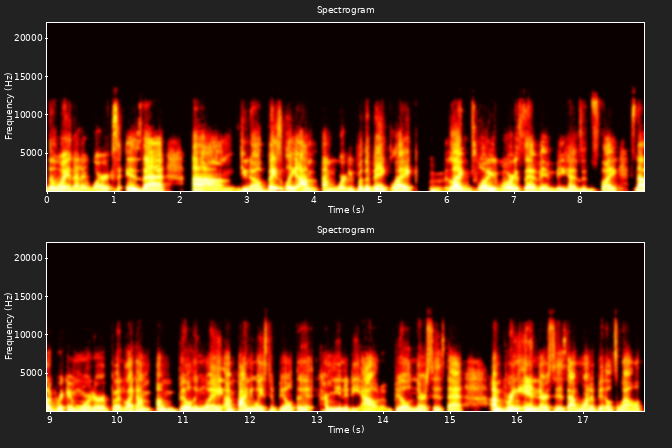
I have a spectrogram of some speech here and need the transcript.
the way that it works is that um, you know, basically I'm I'm working for the bank like like 24 7 because it's like it's not a brick and mortar but like i'm i'm building way i'm finding ways to build the community out build nurses that i'm bring in nurses that want to build wealth.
